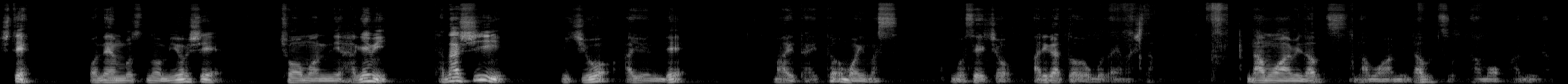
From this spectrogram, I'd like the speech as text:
して、お念仏の見教え、弔問に励み、正しい道を歩んでまいりたいと思います。ご清聴ありがとうございました。ナモアミダ仏、ナモアミダ仏、ナモアミダ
